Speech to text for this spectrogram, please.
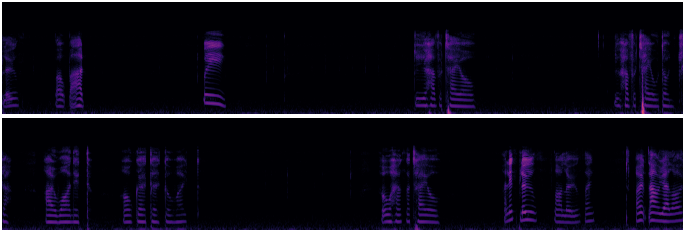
Blue. Well, bad. We. Do you have a tail? You have a tail, don't ya? I want it. I'll get it right. Oh, hang a tail. I think blue. Well, blue. I hope now yellow.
